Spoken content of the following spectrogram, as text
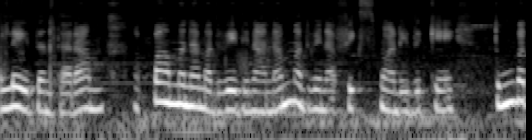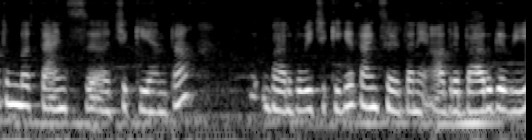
ಅಲ್ಲೇ ಇದ್ದಂಥ ರಾಮ್, ಅಪ್ಪ ಅಮ್ಮನ ಮದುವೆ ದಿನ ನಮ್ಮ ಮದುವೆನ ಫಿಕ್ಸ್ ಮಾಡಿದ್ದಕ್ಕೆ ತುಂಬ ತುಂಬ ಥ್ಯಾಂಕ್ಸ್ ಚಿಕ್ಕಿ ಅಂತ ಭಾರ್ಗವಿ ಚಿಕ್ಕಿಗೆ ಥ್ಯಾಂಕ್ಸ್ ಹೇಳ್ತಾನೆ. ಆದರೆ ಭಾರ್ಗವಿ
